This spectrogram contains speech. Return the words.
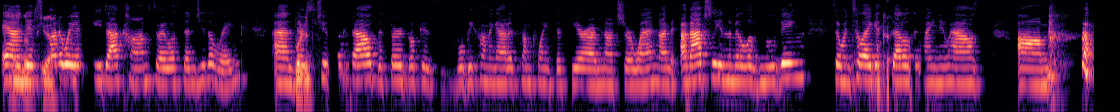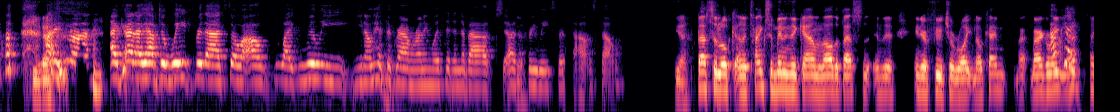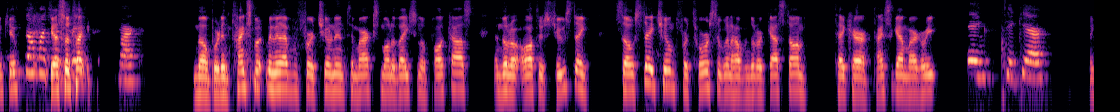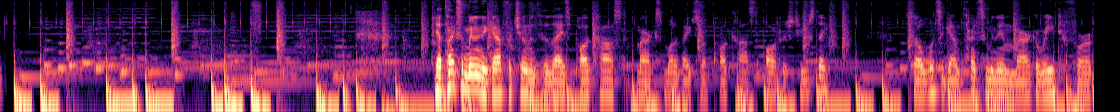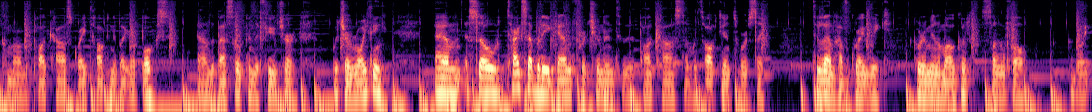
and Maitland, it's yeah. runawayatsea.com. So I will send you the link. And Brilliant. there's two books out. The third book is will be coming out at some point this year. I'm not sure when. I'm I'm actually in the middle of moving, so until I get okay. settled in my new house, um, yeah. I, uh, I kind of have to wait for that. So I'll like really, you know, hit the ground running with it in about uh, yeah. three weeks or so. So yeah, best of luck and thanks a million again and all the best in the in your future writing. Okay, Mar- Margriet. Okay. Yeah, thank you. Thank you so much. Yeah, so thank Mark. no, brilliant. Thanks a million Evan, for tuning in to Mark's Motivational Podcast, another Authors Tuesday. So stay tuned for tours. We're going to have another guest on. Take care. Thanks again, Margriet. Thanks. Take care. Yeah, thanks a million again for tuning in to today's podcast, Mark's Motivational Podcast, Authors Tuesday. So once again, thanks a million, Margriet, for coming on the podcast. Great talking about your books and the best luck in the future with your writing. Um, so thanks everybody again for tuning into the podcast, and we'll talk to you on Thursday. Till then, have a great week. Good to mean I'm all good. Song of fall. Goodbye.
